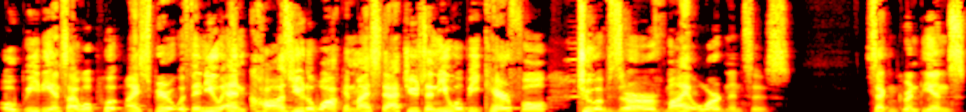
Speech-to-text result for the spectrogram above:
obedience. I will put my spirit within you and cause you to walk in my statutes, and you will be careful to observe my ordinances. Second Corinthians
